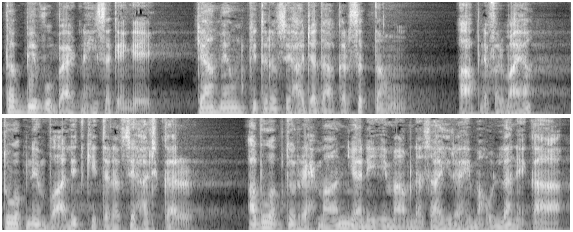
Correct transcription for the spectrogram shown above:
تب بھی وہ بیٹھ نہیں سکیں گے، کیا میں ان کی طرف سے حج ادا کر سکتا ہوں؟ آپ نے فرمایا، تو اپنے والد کی طرف سے حج کر۔ ابو عبد الرحمن یعنی امام نزائی رحمہ اللہ نے کہا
